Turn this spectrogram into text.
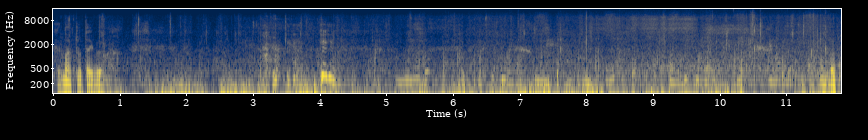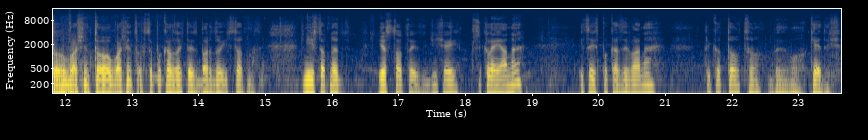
Chyba tutaj było. Bo to właśnie, to właśnie to chcę pokazać, to jest bardzo istotne. Nieistotne jest to, co jest dzisiaj przyklejane i co jest pokazywane, tylko to, co było kiedyś.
